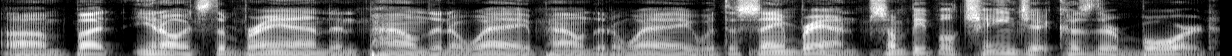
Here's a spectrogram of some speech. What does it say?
Um, but you know it's the brand and pounding away, pounding away with the same brand. Some people change it because they're bored.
